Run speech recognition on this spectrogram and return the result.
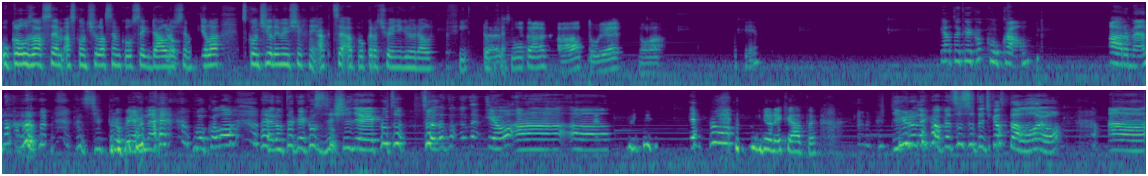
Uklouzla jsem a skončila jsem kousek dál, Jo. než jsem chtěla. Skončily mi všechny akce a pokračuje někdo další. Dobře. Přesně tak a to je nula. Okay. Já tak jako koukám. Armen prostě proběhne okolo a jenom tak jako zděšeně, jako co, co, jo a, a jako Nikdo nechápe. nikdo nechápe, co se teďka stalo, jo. A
